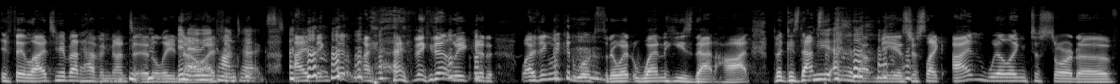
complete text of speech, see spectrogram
If they lied to me about having gone to Italy, In no, any I think we- context. I think that I, I think that we could. I think we could work through it when he's that hot, because that's the Yeah. thing about me is just like I'm willing to sort of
